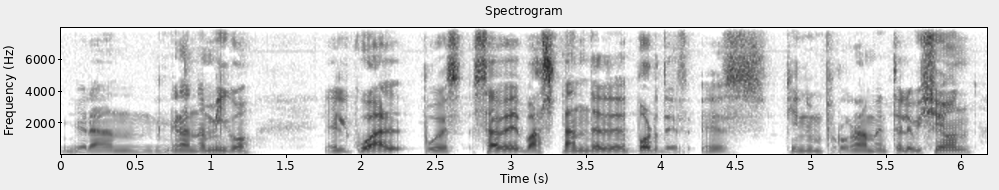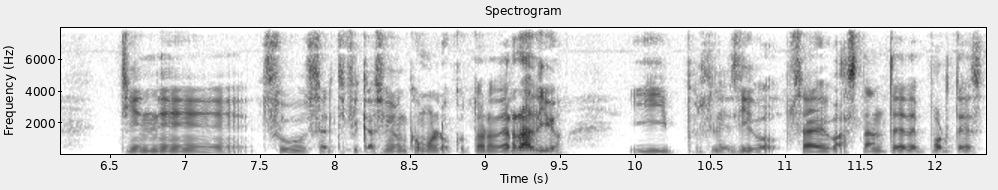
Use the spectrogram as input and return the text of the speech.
gran, gran amigo, el cual pues sabe bastante de deportes, es, tiene un programa de televisión, tiene su certificación como locutor de radio y pues les digo, sabe bastante de deportes.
